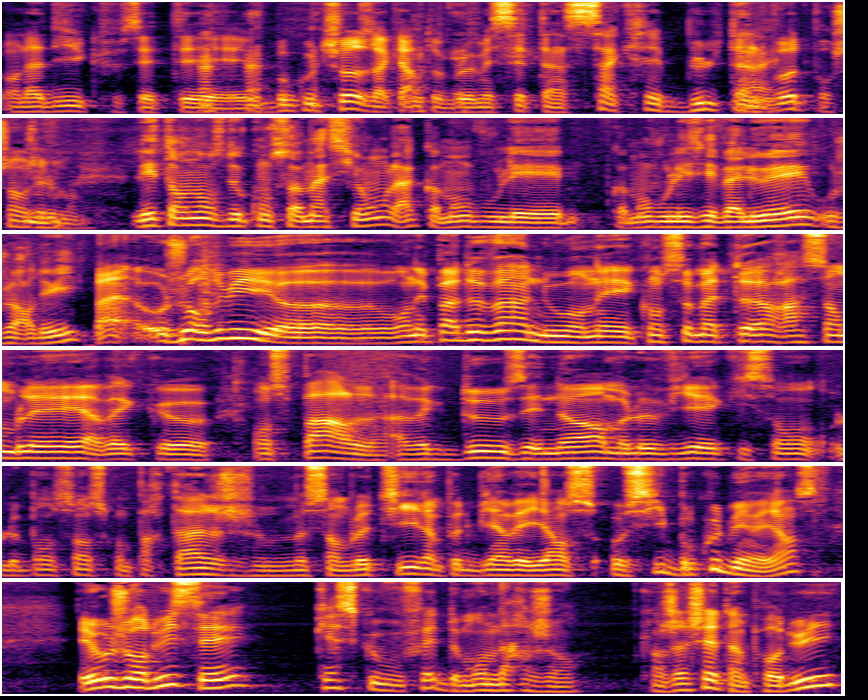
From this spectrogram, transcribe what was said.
on a dit que c'était beaucoup de choses, la carte bleue, mais c'est un sacré bulletin de vote pour changer le monde. Les tendances de consommation, là, comment vous les, comment vous les évaluez aujourd'hui? Ben, Aujourd'hui, aujourd'hui, euh, on n'est pas devin, nous, on est consommateurs rassemblés, avec, euh, on se parle avec deux énormes leviers qui sont le bon sens qu'on partage, me semble-t-il, un peu de bienveillance aussi, beaucoup de bienveillance. Et aujourd'hui, c'est qu'est-ce que vous faites de mon argent? Quand j'achète un produit,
